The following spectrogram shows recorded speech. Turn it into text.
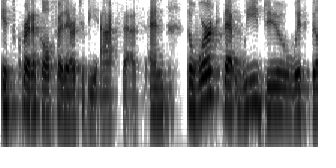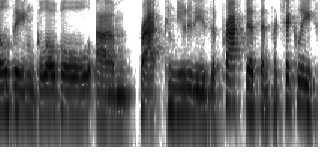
it's critical for there to be access. And the work that we do with building global um, communities of practice, and particularly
